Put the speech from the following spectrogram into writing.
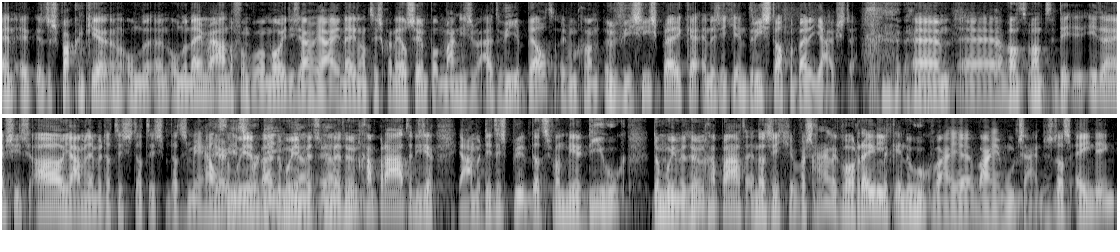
en ik sprak een keer een, onder, een, ondernemer aan, dat vond ik wel mooi. Die zei: Ja, in Nederland is het gewoon heel simpel. Het maakt niet zo uit wie je belt. Je moet gewoon een VC spreken en dan zit je in drie stappen bij de juiste. um, uh, want want de, iedereen heeft zoiets. Oh ja, maar, nee, maar dat, is, dat, is, dat is meer helft. Dan moet je, bij, dan moet je ja, met, ja. met hun gaan praten. Die zeggen: Ja, maar dit is, dat is wat meer die hoek. Dan moet je met hun gaan praten. En dan zit je waarschijnlijk wel redelijk in de hoek waar je, waar je moet zijn. Dus dat is één ding.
